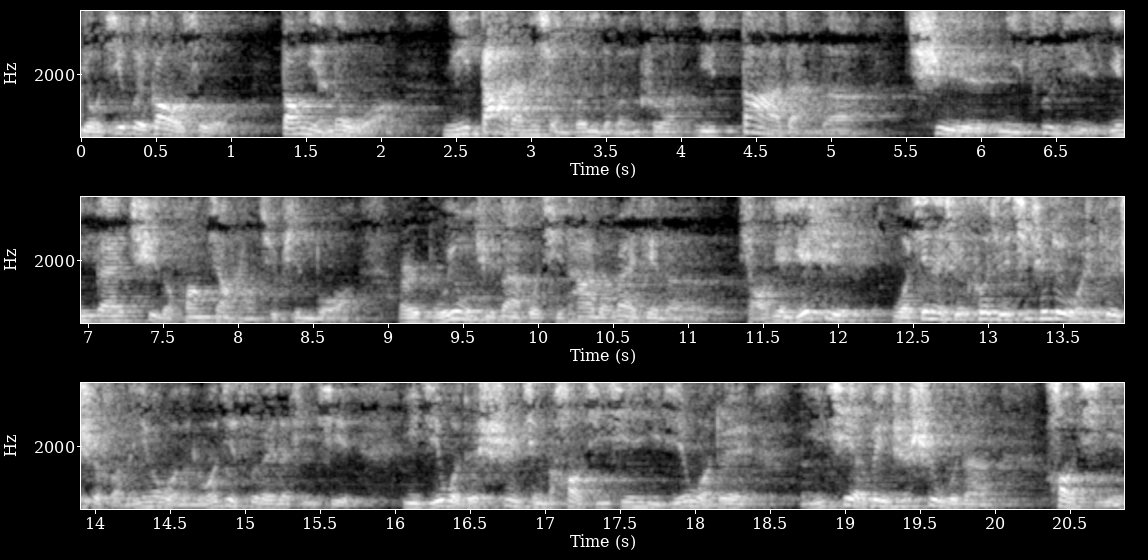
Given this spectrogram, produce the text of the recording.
有机会告诉当年的我，你大胆的选择你的文科，你大胆的。去你自己应该去的方向上去拼搏，而不用去在乎其他的外界的条件。也许我现在学科学，其实对我是最适合的，因为我的逻辑思维的体系，以及我对事情的好奇心，以及我对一切未知事物的好奇。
